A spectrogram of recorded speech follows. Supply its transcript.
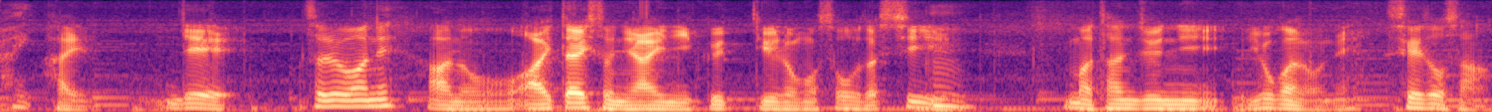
はい。はい、でそれはねあの会いたい人に会いに行くっていうのもそうだし、うん。まあ単純にヨガのね生徒さん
